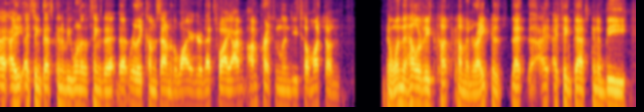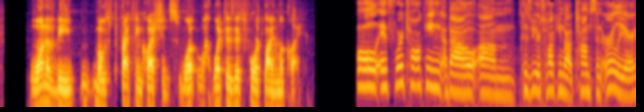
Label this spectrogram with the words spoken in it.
I, I think that's gonna be one of the things that, that really comes down to the wire here. That's why I'm I'm pressing Lindy so much on, know, when the hell are these cuts coming, right? Because that I, I think that's gonna be one of the most pressing questions. What what does this fourth line look like? Well, if we're talking about um because we were talking about Thompson earlier,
